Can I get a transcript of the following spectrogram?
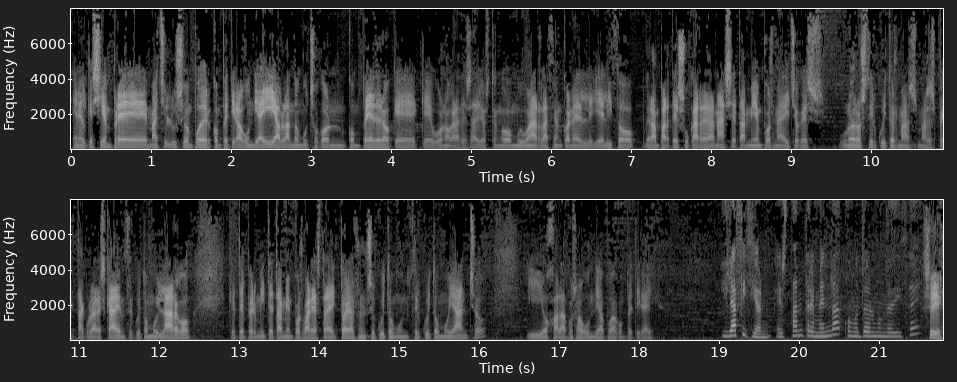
en el que siempre me ha hecho ilusión poder competir algún día ahí, hablando mucho con, con Pedro, que, que, bueno, gracias a Dios tengo muy buena relación con él y él hizo gran parte de su carrera en Asia también, pues me ha dicho que es uno de los circuitos más, más espectaculares que hay, un circuito muy largo, que te permite también pues varias trayectorias, un circuito, un circuito muy ancho y ojalá pues algún día pueda competir ahí. ¿Y la afición es tan tremenda como todo el mundo dice? Sí,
